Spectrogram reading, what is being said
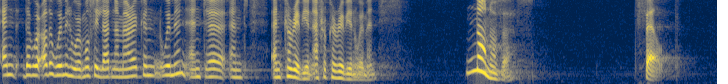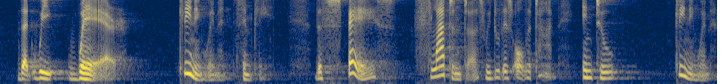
and there were other women who were mostly Latin American women and, uh, and, and Caribbean, Afro Caribbean women. None of us felt that we were cleaning women, simply. The space flattened us, we do this all the time, into cleaning women.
